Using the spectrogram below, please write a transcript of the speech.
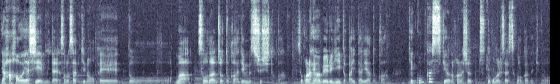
で母親支援みたいなそのさっきの、えーっとまあ、相談所とか現物出資とかそこら辺はベルギーとかイタリアとか結婚貸付の話はちょっとどこまでされてたか分かんないけど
